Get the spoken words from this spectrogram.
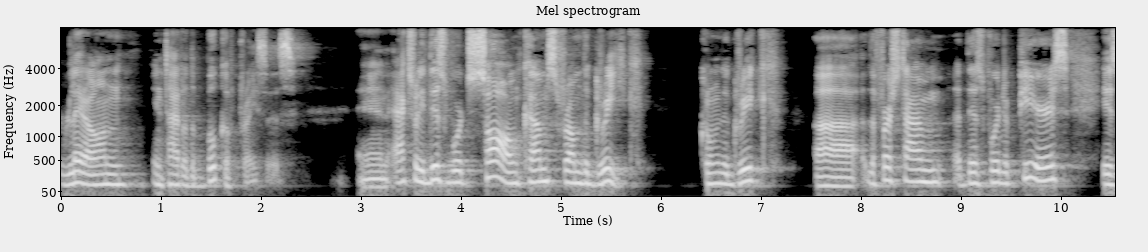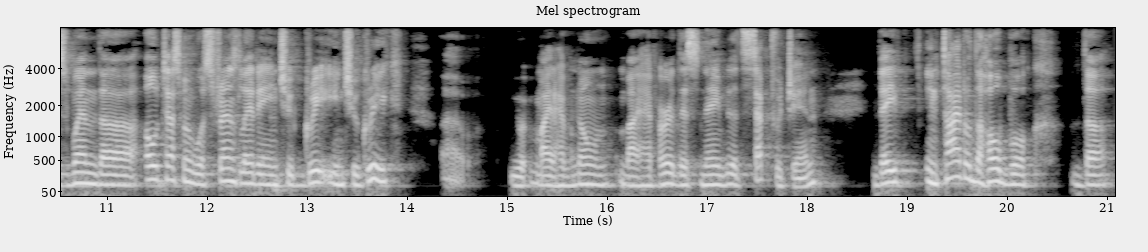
later on entitled the book of praises. And actually, this word psalm comes from the Greek, from the Greek uh, the first time this word appears is when the Old Testament was translated into Greek. Into Greek, uh, you might have known, might have heard this name, the Septuagint. They entitled the whole book the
